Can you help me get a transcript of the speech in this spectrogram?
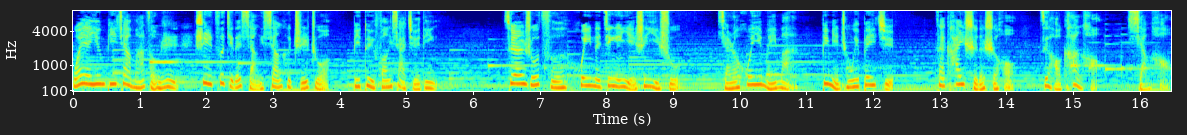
完颜英逼嫁马走日，是以自己的想象和执着逼对方下决定。虽然如此，婚姻的经营也是艺术，想让婚姻美满。避免成为悲剧，在开始的时候最好看好、想好。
